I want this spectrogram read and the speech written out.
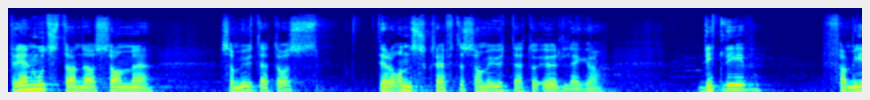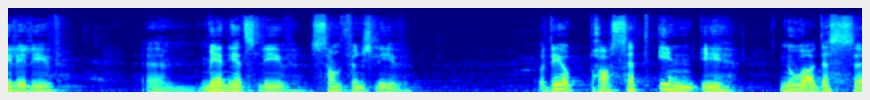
Det er en motstander som, eh, som er ute etter oss. Det er åndskrefter som er ute etter å ødelegge ditt liv, familieliv, menighetsliv, samfunnsliv. Og det å ha sett inn i noe av disse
